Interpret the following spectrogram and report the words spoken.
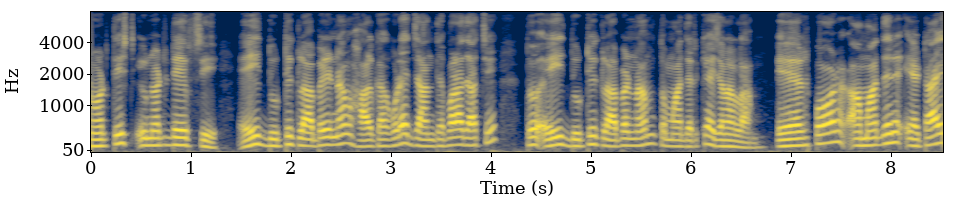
নর্থ ইস্ট ইউনাইটেড এফসি এই দুটি ক্লাবের নাম হালকা করে জানতে পারা যাচ্ছে। তো এই দুটি ক্লাবের নাম তোমাদেরকে জানালাম। এরপর আমাদের এটাই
